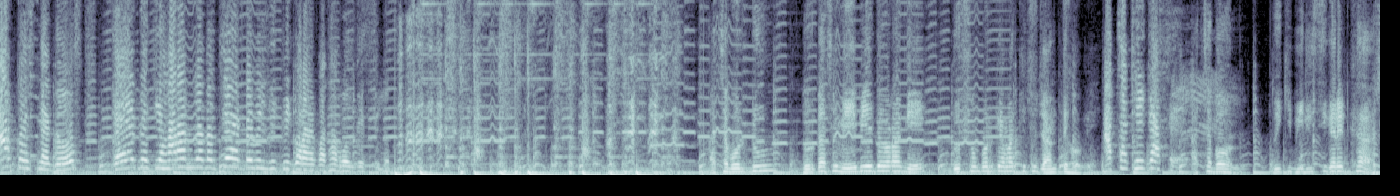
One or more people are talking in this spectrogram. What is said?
আর কইস না দোস্ত গায়ে দেখি হারামজাদা চেয়ার টেবিল বিক্রি করার কথা বলতেছিল। আচ্ছা বল্টু তোর কাছে মেয়ে বিয়ে দেওয়ার আগে তোর সম্পর্কে আমার কিছু জানতে হবে। আচ্ছা ঠিক আছে। আচ্ছা বল। তুই কি বিড়ি সিগারেট খাস?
